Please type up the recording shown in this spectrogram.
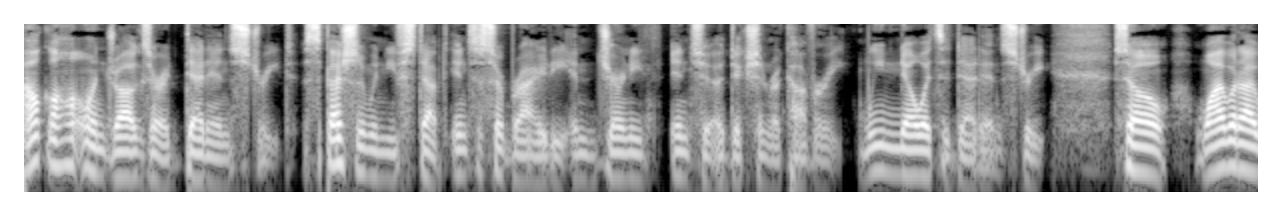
Alcohol and drugs are a dead end street, especially when you've stepped into sobriety and journeyed into addiction recovery. We know it's a dead end street. So, why would I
